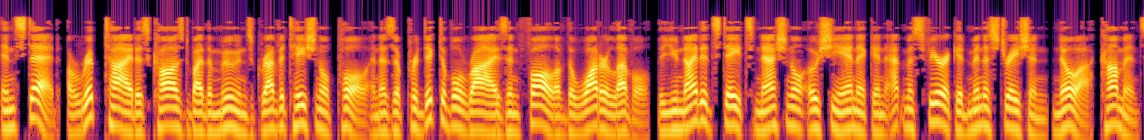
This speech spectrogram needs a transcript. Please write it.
Instead, a rip tide is caused by the Moon's gravitational pull and is a predictable rise and fall of the water level. The United States National Oceanic and Atmospheric Administration (NOAA) comments:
